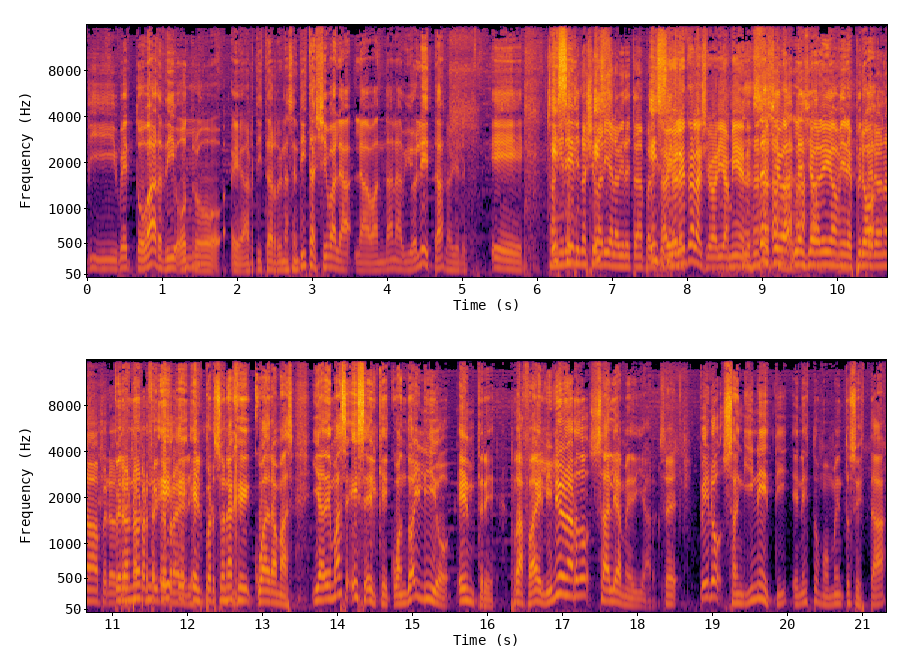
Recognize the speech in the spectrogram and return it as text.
Di Beto Bardi, otro eh, artista renacentista, lleva la, la bandana violeta. La violeta. Eh, Sanguinetti es el- no llevaría es- la violeta, me parece. La violeta la llevaría Mieres. la, lleva, la llevaría Mieres, pero, Pero no, pero pero está no, perfecto eh, para eh, él. el personaje cuadra más. Y además es el que cuando hay lío entre Rafael y Leonardo sale a mediar. Sí. Pero Sanguinetti en estos momentos está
